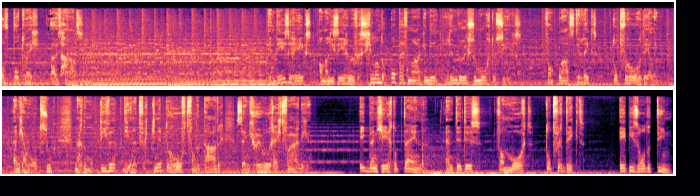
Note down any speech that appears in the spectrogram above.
of botweg uit haat. In deze reeks analyseren we verschillende ophefmakende Limburgse moorddossiers, van plaatsdelict tot veroordeling. En gaan we op zoek naar de motieven die in het verknipte hoofd van de dader zijn gruwel rechtvaardigen. Ik ben Geert op Teinde en dit is Van Moord tot Verdikt. Episode 10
